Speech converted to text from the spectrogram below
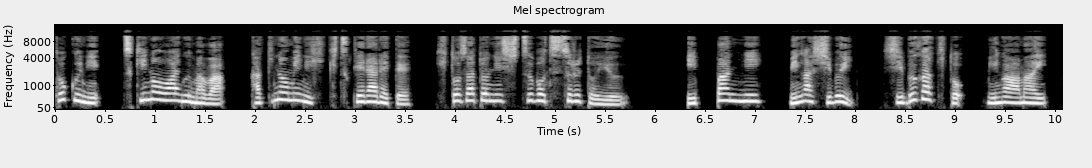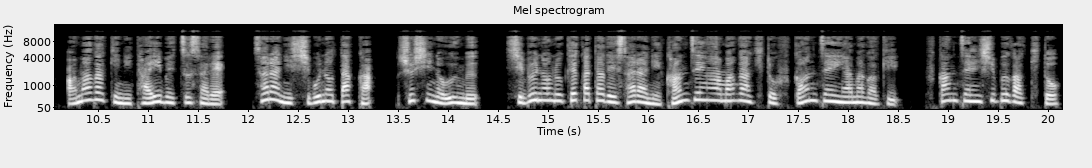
特に月のワグマは柿の実に引き付けられて人里に出没するという。一般に実が渋い渋柿と実が甘い甘柿に大別され、さらに渋の高、種子の有無、渋の抜け方でさらに完全甘柿と不完全甘柿、不完全渋柿と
